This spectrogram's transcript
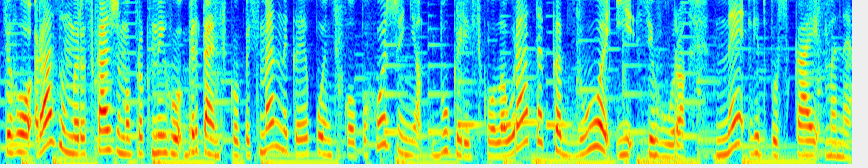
Цього разу ми розкажемо про книгу британського письменника японського походження, букерівського лауреата Кадзуо і Сігуро Не відпускай мене.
